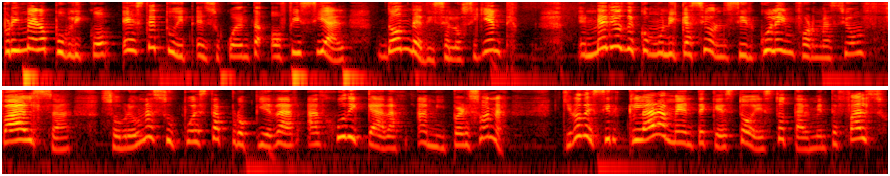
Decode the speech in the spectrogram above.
primero publicó este tweet en su cuenta oficial donde dice lo siguiente. En medios de comunicación circula información falsa sobre una supuesta propiedad adjudicada a mi persona Quiero decir claramente que esto es totalmente falso.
